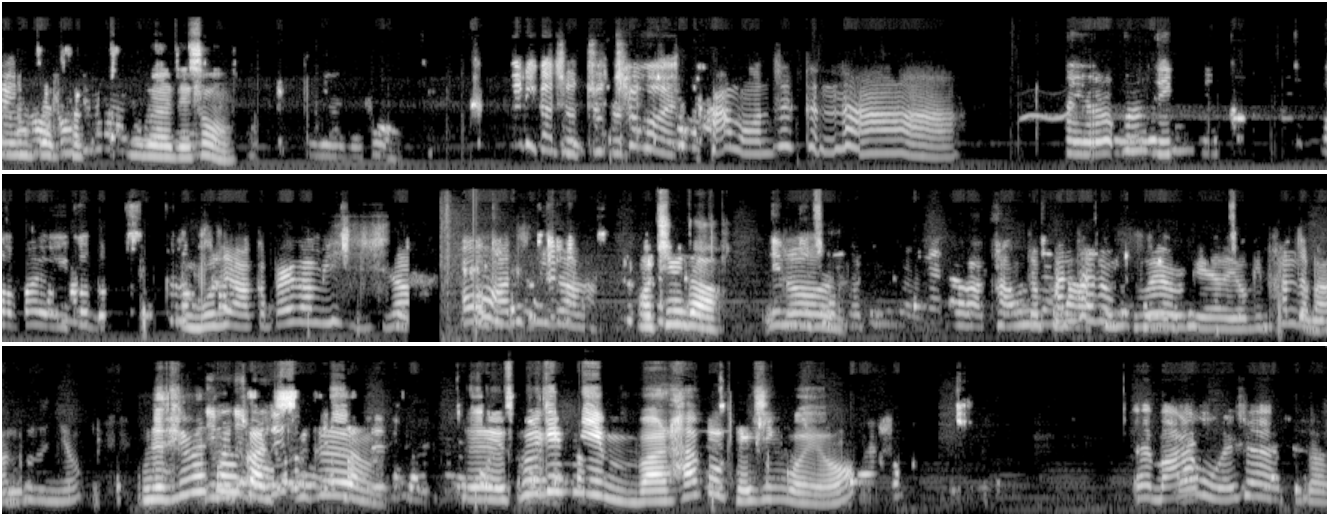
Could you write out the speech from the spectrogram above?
진짜 가끔 불어야 돼서 소리가 저 쫓아와요. 밤 언제 끝나? 아, 여러분, 이거 봐봐요. 이거 너무 시끄러워. 뭐지 아까 빨간 빛이 지나? 어 아침이다. 아침이다 님들 저- 저 가운데다가 저 가운데 판자 좀 구해올게요. 여기 판자 많거든요. 근데 생각해보니까 지금 그 솔기님 말하고 계신 거예요? 네, 말하고 계셔야 돼요.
